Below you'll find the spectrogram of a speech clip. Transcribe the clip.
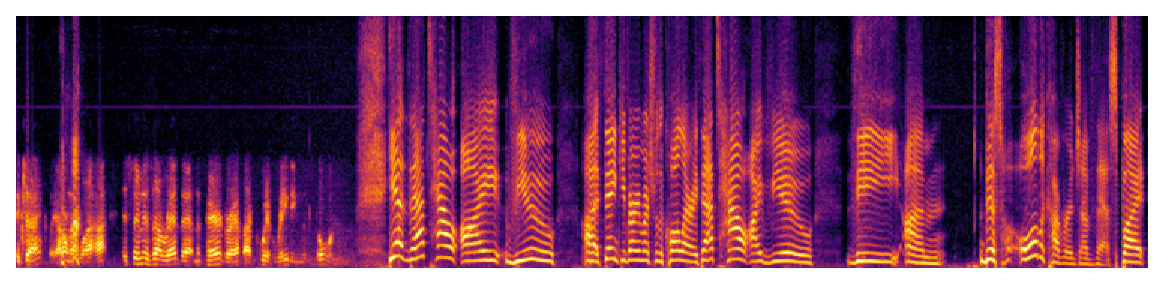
Exactly. I don't know why. I, as soon as I read that in the paragraph, I quit reading the story. Yeah, that's how I view. Uh, thank you very much for the call, Larry. That's how I view the um, this all the coverage of this. But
